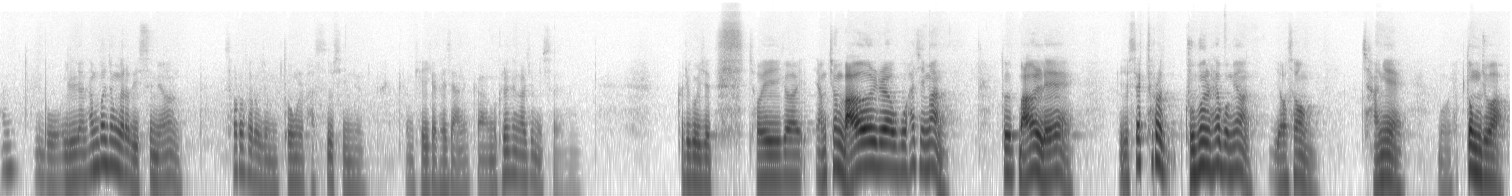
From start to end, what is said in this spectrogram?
한, 뭐, 1년에 한 번 정도라도 있으면 서로 서로 좀 도움을 받을 수 있는 그런 계기가 되지 않을까. 뭐 그런 생각이 좀 있어요. 그리고 이제 저희가 양천 마을이라고 하지만 또 마을 내에 섹터로 구분을 해보면 여성, 장애, 뭐 협동조합,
